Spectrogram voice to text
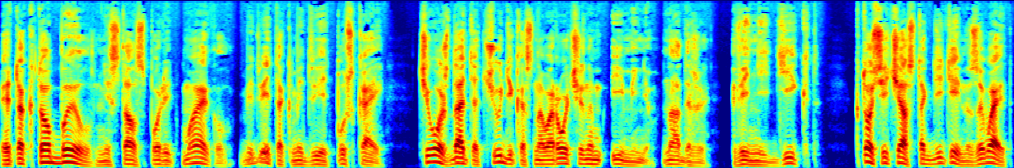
«Это кто был?» — не стал спорить Майкл. «Медведь так медведь, пускай. Чего ждать от чудика с навороченным именем? Надо же, Венедикт. Кто сейчас так детей называет?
